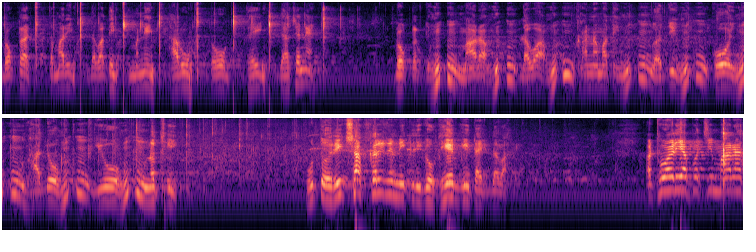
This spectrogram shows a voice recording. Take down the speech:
ડૉક્ટર તમારી દવાથી મને સારું તો થઈ જશે ને? ડૉક્ટર હું મારા, હું દવા, હું ખાનામાંથી, હું હજી, હું કોઈ, હું હાજો, હું ગયો, હું નથી. હું તો રિક્ષા કરીને નીકળી ગયો, ઘેર ગઈ તારી દવા. અઠવાડિયા પછી મારા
